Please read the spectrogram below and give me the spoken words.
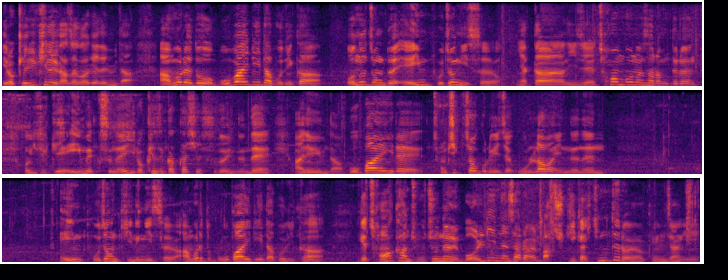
이렇게 1 kill을 가져가게 됩니다. 아무래도 모바일이다 보니까 어느 정도의 aim 보정이 있어요. 약간 이제 처음 보는 사람들은 어, 이 새끼 에이맥스네? 이렇게 생각하실 수도 있는데 아닙니다. 모바일에 정식적으로 이제 올라와 있는 에임 보정 기능이 있어요. 아무래도 모바일이다 보니까 이게 정확한 조준을 멀리 있는 사람을 맞추기가 힘들어요 굉장히.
